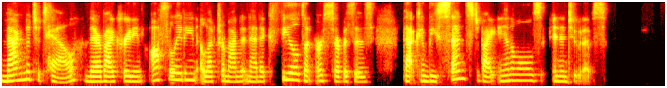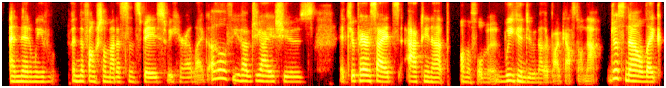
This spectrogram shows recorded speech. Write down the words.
magnetotail, thereby creating oscillating electromagnetic fields on Earth's surfaces that can be sensed by animals and intuitives. And then we've in the functional medicine space, we hear like, oh, if you have GI issues, it's your parasites acting up on the full moon. We can do another podcast on that. Just know, like,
